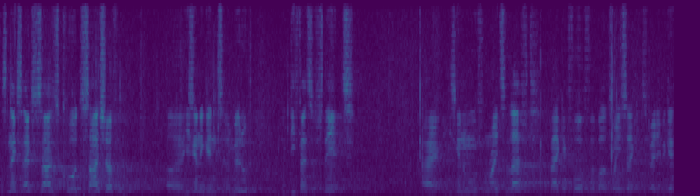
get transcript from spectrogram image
This next exercise is called the side shuffle. Uh, he's gonna get into the middle defensive stance. All right. He's gonna move from right to left, back and forth for about 20 seconds. Ready? Begin.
